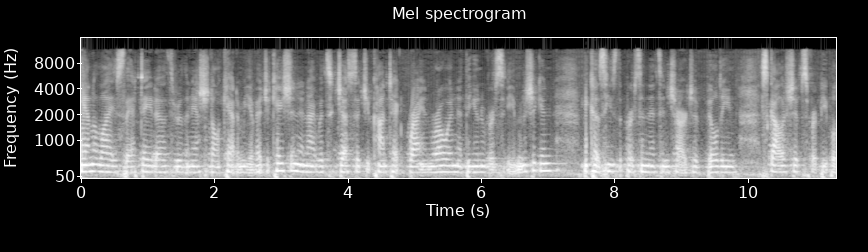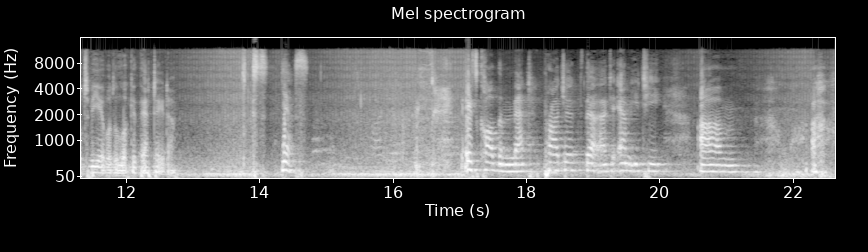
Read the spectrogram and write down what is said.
analyze that data through the National Academy of Education, and I would suggest that you contact Brian Rowan at the University of Michigan, because he's the person that's in charge of building scholarships for people to be able to look at that data. Yes? It's called the MET project, the uh, M-E-T. Um, uh,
